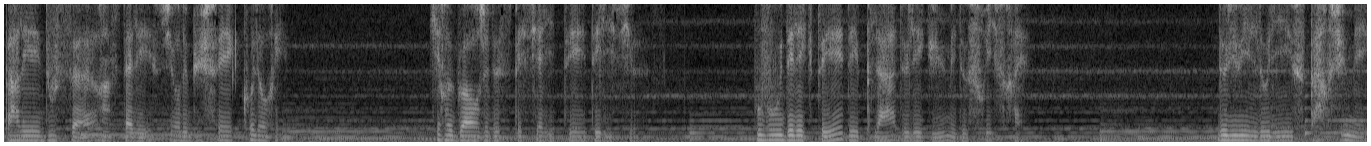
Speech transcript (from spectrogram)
par les douceurs installées sur le buffet coloré qui regorge de spécialités délicieuses. Vous vous délectez des plats de légumes et de fruits frais de l'huile d'olive parfumée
